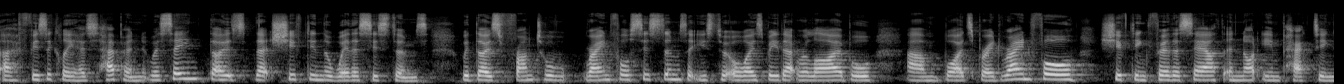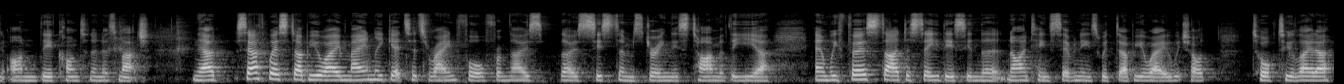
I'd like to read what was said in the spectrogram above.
uh, physically has happened, we're seeing those that shift in the weather systems with those frontal rainfall systems that used to always be that reliable um, widespread rainfall, shifting further south and not impacting on the continent as much. Now, southwest WA mainly gets its rainfall from those, those systems during this time of the year. And we first started to see this in the 1970s with WA, which I'll talk to later.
